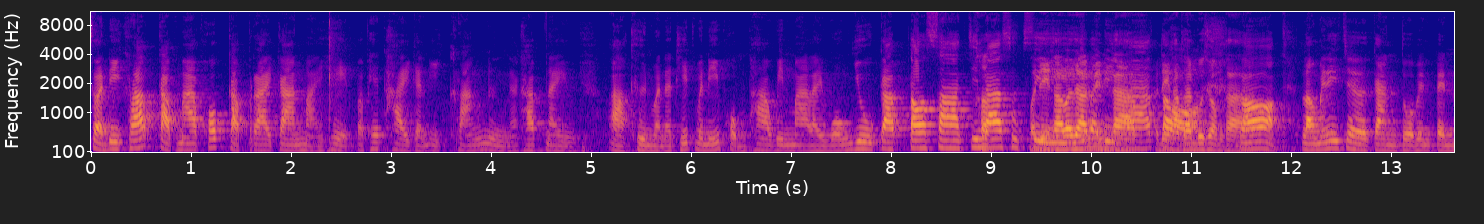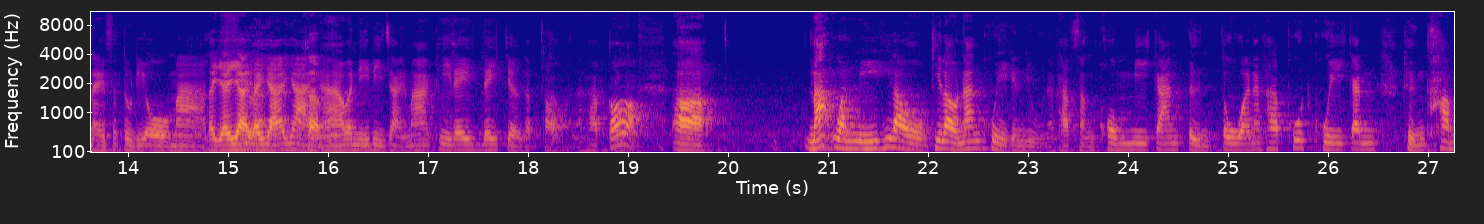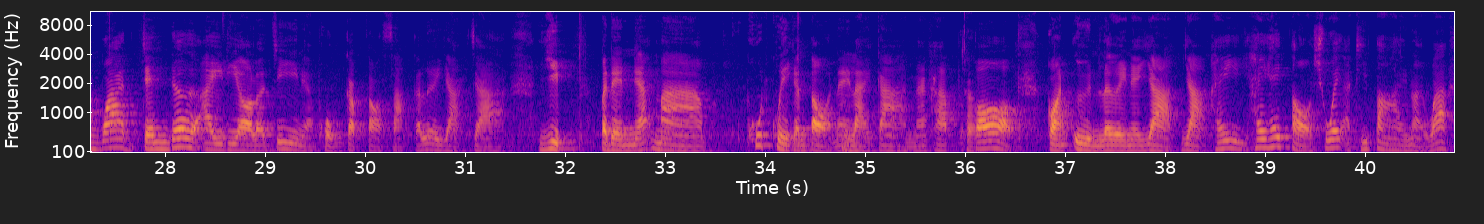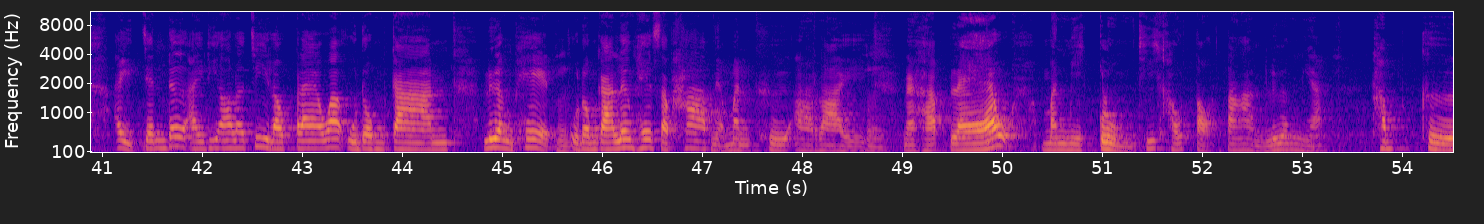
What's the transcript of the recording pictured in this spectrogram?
สวัสดีครับ กลับมาพบกับรายการหมายเหตุประเภทไทยกันอีกครั้งหนึ่งนะครับ ในอ่าคืนวันอาทิตย์วันนี้ผมพาวินมาลัยวงศ์อยู่กับต่อซากจินดาสุขศรีสวัสดีครับอาจารย์วินครับสวัสดีครับต่อท่านผู้ชมครับก็เราไม่ได้เจอกันตัวเป็นๆในสตูดิโอมาระยะใหญ่ระยะใหญ่ครับนะฮะวันนี้ดีใจมากที่ได้ได้เจอกับต่อนะครับ ก็อ่า ณวันนี้ที่เราที่เรานั่งคุยกันอยู่นะครับ สังคมมีการตื่นตัวนะครับ พูดคุยกันถึงคำว่า gender ideology เนี่ยผมกับต่อศักดิ์ก็เลยอยากจะหยิบประเด็นเนี้ยมา พูดคุยกันต่อในรายการนะครับครับ ก็ก่อนอื่นเลยเนี่ยอยากอยากให้ให้ให้ต่อช่วยอธิบายหน่อยว่าไอ้ gender ideology เราแปลว่าอุดมการณ์เรื่องเพศ อุดมการณ์เรื่องเพศสภาพเนี่ยมันคืออะไรอืมนะครับ แล้วมันมีกลุ่มที่เขาต่อต้านเรื่องเนี้ยทำคือ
